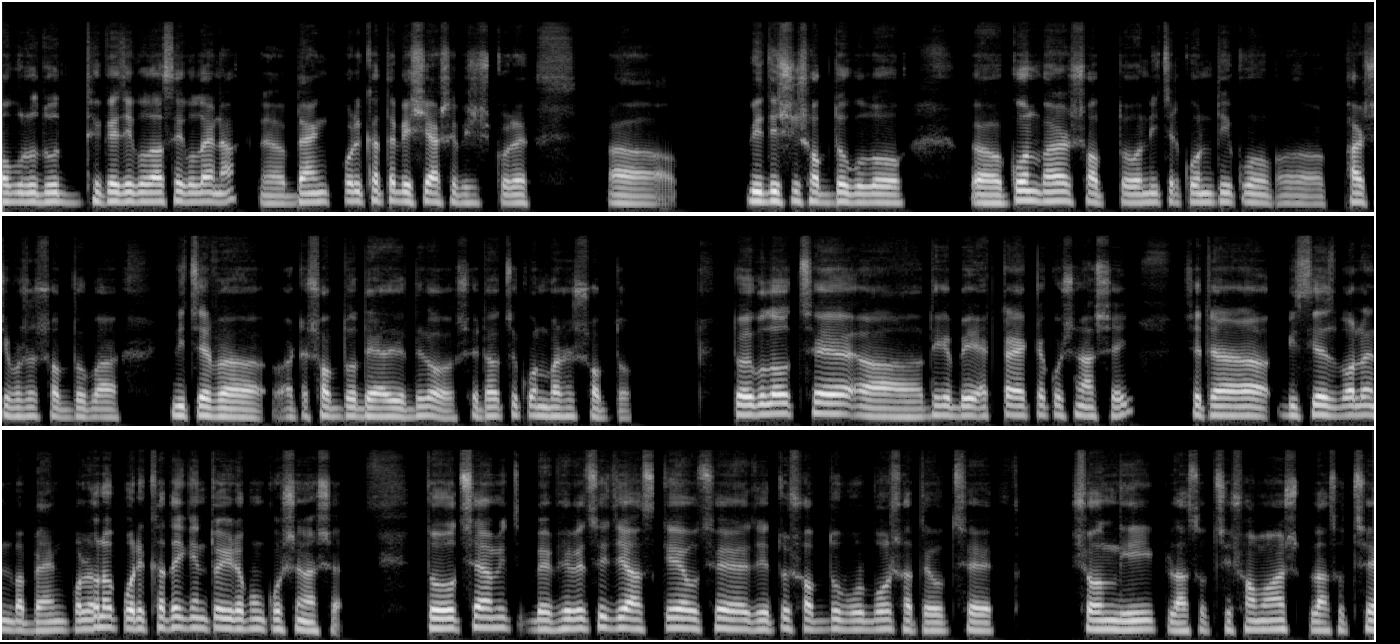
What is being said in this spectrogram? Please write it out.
অগ্রদূত থেকে যেগুলো আছে এগুলো না ব্যাংক পরীক্ষাতে বেশি আসে। বিশেষ করে বিদেশি শব্দগুলো কোন ভাষার শব্দ নিচের কোনটি ফার্সি ভাষার শব্দ বা নিচের একটা শব্দ দেয়া দিল, সেটা হচ্ছে কোন ভাষার শব্দ। তো এগুলো হচ্ছে একটা একটা কোশ্চেন আসেই। সেটা বিসিএস বলেন বা ব্যাংক বলেন, কোনো পরীক্ষাতেই কিন্তু এরকম কোশ্চেন আসে। তো হচ্ছে আমি ভেবেছি যে আজকে হচ্ছে যেহেতু শব্দ বলব, সাথে হচ্ছে সন্ধি প্লাস হচ্ছে সমাস প্লাস হচ্ছে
